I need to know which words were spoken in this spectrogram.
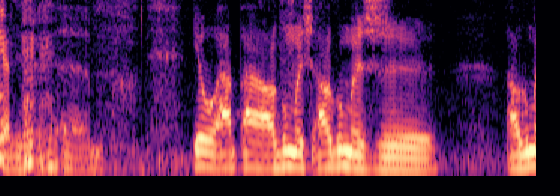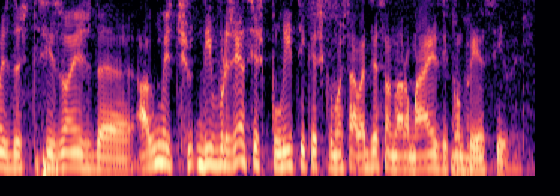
quer dizer, hum, eu, há, há algumas, algumas, eh, algumas das decisões, da, algumas divergências políticas, como eu estava a dizer, são normais e compreensíveis.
